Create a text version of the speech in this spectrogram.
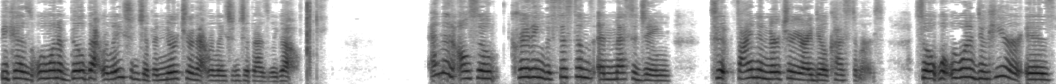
Because we want to build that relationship and nurture that relationship as we go. And then also creating the systems and messaging to find and nurture your ideal customers. So what we want to do here is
